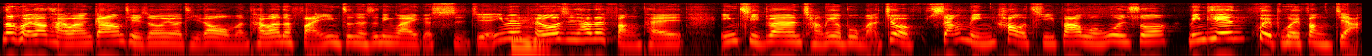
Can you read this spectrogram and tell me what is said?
那回到台湾，刚刚铁中有提到，我们台湾的反应真的是另外一个世界。因为裴洛西他在访台引起对岸强烈的不满，就有乡民好奇发文问说，明天会不会放假？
